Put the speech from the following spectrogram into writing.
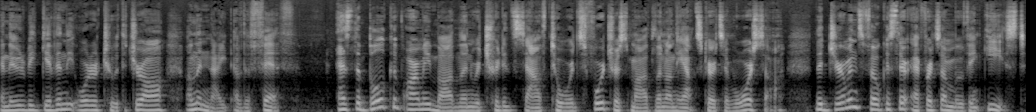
and they would be given the order to withdraw on the night of the 5th. As the bulk of Army Modlin retreated south towards Fortress Modlin on the outskirts of Warsaw, the Germans focused their efforts on moving east,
